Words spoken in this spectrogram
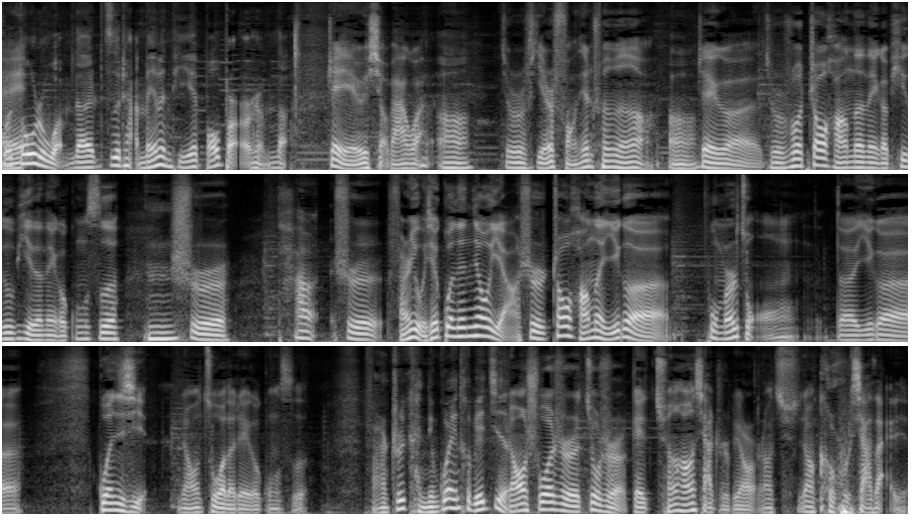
说哎都是我们的资产没问题，保本儿什么的。这也有一小八卦，啊。就是也是坊间传闻啊。啊。这个就是说，招行的那个 P to P 的那个公司嗯。是，他是反正有些关联交易啊，是招行的一个部门总的一个关系，然后做的这个公司，反正这肯定关系特别近。然后说是就是给全行下指标，然后去让客户下载去。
